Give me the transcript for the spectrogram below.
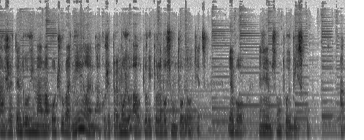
A že ten druhý má ma počúvať nie len akože pre moju autoritu, lebo som tvoj otec, lebo, ja neviem, som tvoj biskup. A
